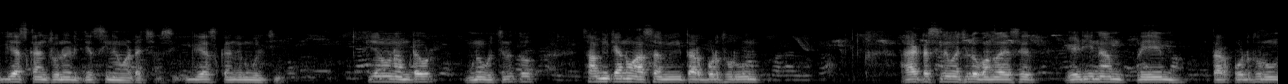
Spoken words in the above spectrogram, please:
ইলিয়াস কাঞ্চনের যে সিনেমাটা ইলিয়াস কাঞ্চন বলছি, কী যেন নামটা ওর মনে হচ্ছে না তো? স্বামী কেন আসামি? তারপর ধরুন আর একটা সিনেমা ছিল বাংলাদেশের এডি নাম প্রেম, তারপর ধরুন,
